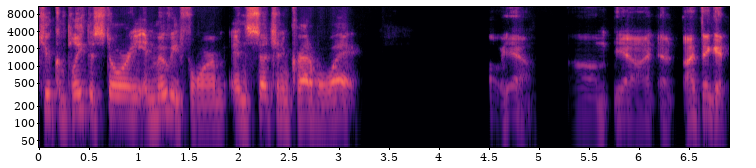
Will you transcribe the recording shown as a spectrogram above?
to complete the story in movie form in such an incredible way. Oh yeah, um, yeah. I, I, think it.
